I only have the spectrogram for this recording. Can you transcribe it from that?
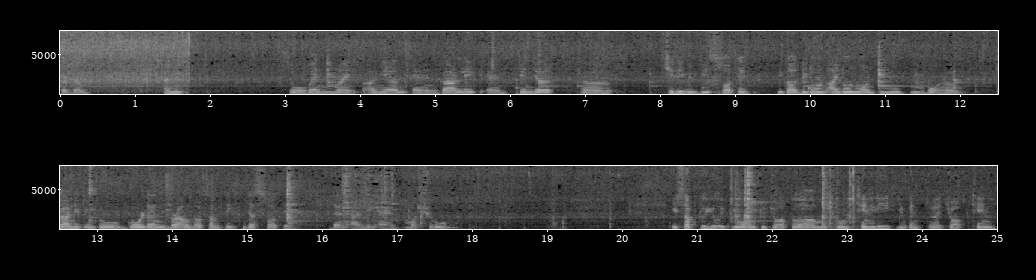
cut down. I mean so when my onion and garlic and ginger uh, chili will be sauteed because we don't I don't want to uh, turn it into golden brown or something just saute. Then I will add mushroom it's up to you if you want to chop uh, mushroom thinly you can uh, chop thin.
